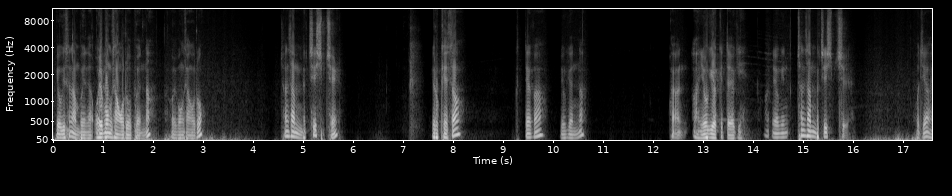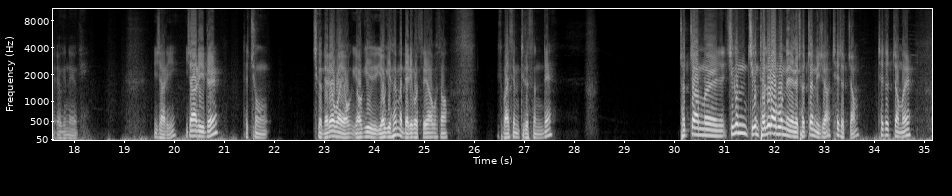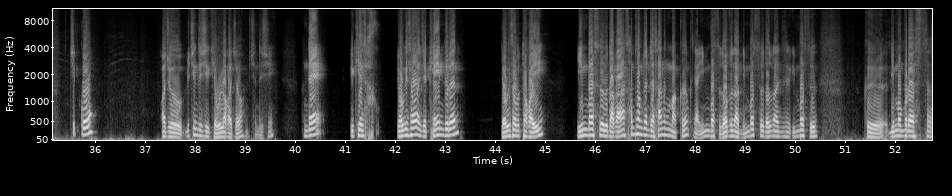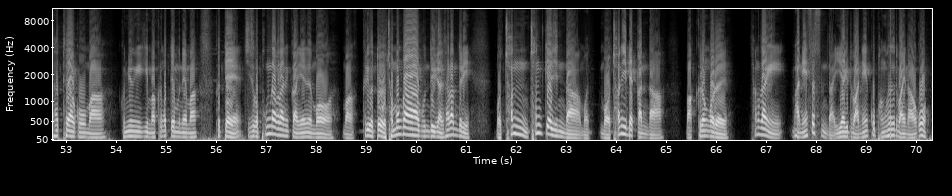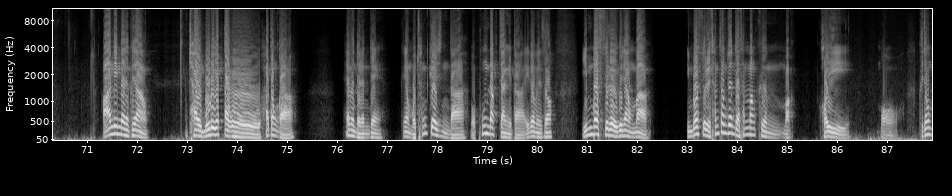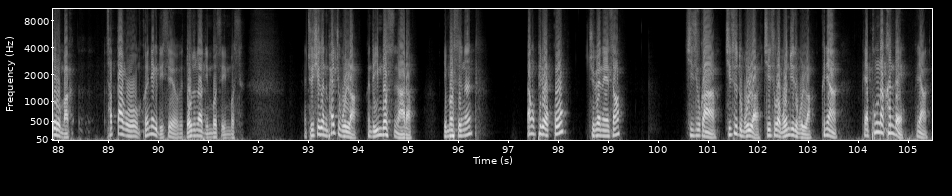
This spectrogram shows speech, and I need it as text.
여기서는 안 보인다. 월봉상으로 보였나? 월봉상으로 1377 이렇게 해서 그때가 여기였나? 아, 아 여기였겠다 여기. 아, 여긴 1377 어디야? 여기네 여기. 이 자리. 이 자리를 대충 지금 내려봐 여기 여기 여기 설마 내리겠어요? 하고서 이렇게 말씀드렸었는데 저점을 지금 지금 되돌아보면 여기 저점이죠. 최저점. 최저점을 찍고 아주 미친 듯이 이렇게 올라가죠. 미친 듯이. 근데 이렇게 싹 여기서 이제 개인들은 여기서부터 거의 인버스로다가 삼성전자 사는 만큼 그냥 인버스 너도 나도 인버스 너도 나도 인버스 그 리먼 브라스 사태하고 막 금융위기 막 그런 것 때문에 막 그때 지수가 폭락을 하니까 얘는 뭐 막 그리고 또 전문가 분들이란 사람들이 뭐 천 천 깨진다 뭐 뭐 천이백 간다 막 그런 거를 상당히 많이 했었습니다. 이야기도 많이 했고 방송에도 많이 나오고 아니면 그냥 잘 모르겠다고 하던가 하면 되는데 그냥 뭐 천 깨진다 뭐 폭락장이다 이러면서 인버스를 그냥 막 인버스를 삼성전자 산 만큼 막 거의 뭐 그 정도로 막 샀다고 그런 얘기도 있어요. 너도 나도 인버스 인버스. 주식은 팔 줄 몰라. 근데 인버스는 알아. 인버스는 딴거 필요 없고 주변에서 지수가 지수도 몰라. 지수가 뭔지도 몰라. 그냥 그냥 폭락한대 그냥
